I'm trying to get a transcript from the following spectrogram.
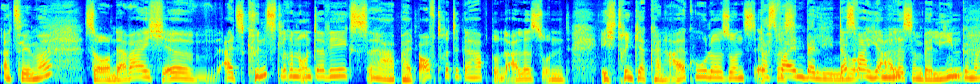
Erzähl mal. So, und da war ich äh, als Künstlerin unterwegs, habe halt Auftritte gehabt und alles. Und ich trinke ja kein Alkohol oder sonst Das etwas. war in Berlin, Das nur. war hier Mhm. alles in Berlin. Genau.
